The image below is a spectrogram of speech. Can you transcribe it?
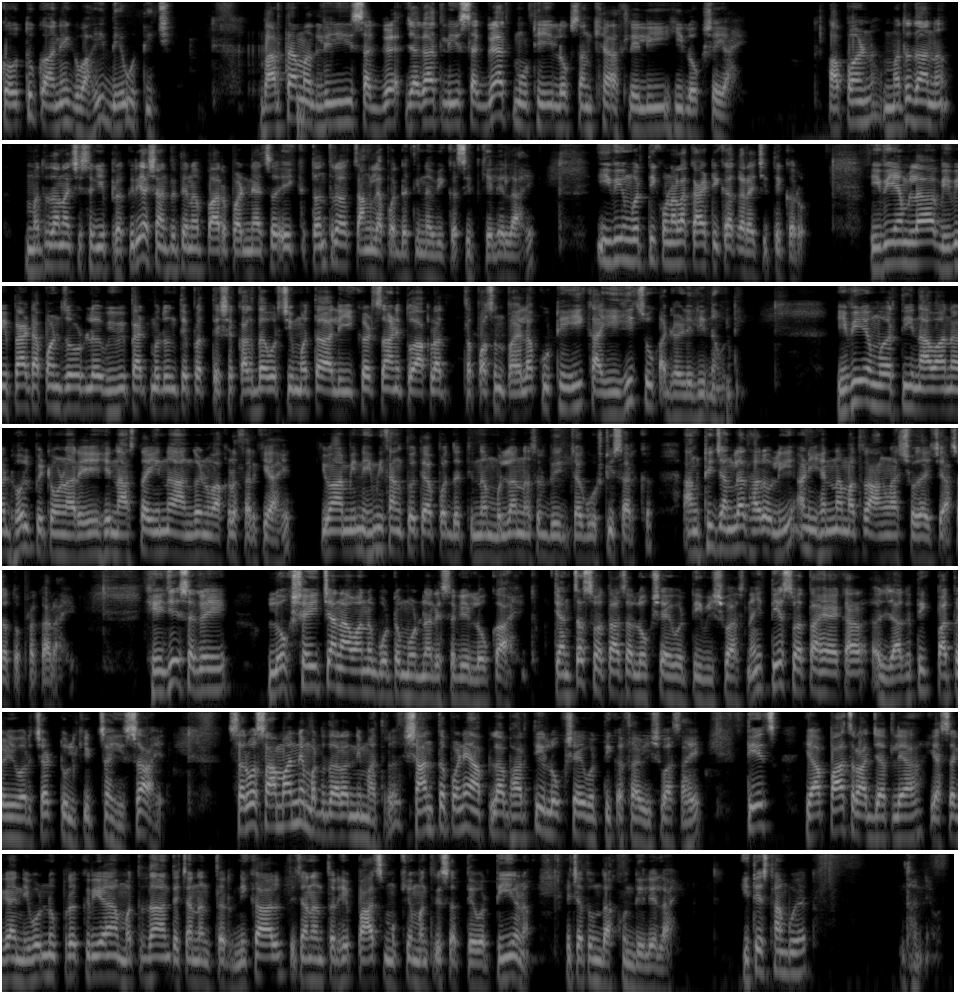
कौतुकाने ग्वाही देऊ तिची भारतामधली सगळ्या जगातली सगळ्यात मोठी लोकसंख्या असलेली ही लोकशाही आहे. आपण मतदान मतदानाची सगळी प्रक्रिया शांततेनं पार पाडण्याचं एक तंत्र चांगल्या पद्धतीनं विकसित केलेलं आहे. ईव्हीएम वरती कोणाला काय टीका करायची ते करो. ईव्हीएमला व्हीव्हीपॅट आपण जोडलं व्हीव्हीपॅट मधून ते प्रत्यक्ष कागदावरची मतं आली इकडचा आणि तो आकडा तपासून पाहिला कुठेही काहीही चूक आढळलेली नव्हती. ईव्हीएम वरती नावानं ढोल पिटवणारे हे नाचता येणं अंगण वाकडसारखे आहेत. किंवा आम्ही नेहमी सांगतो त्या पद्धतीनं मुल्ला नसरुद्दीनच्या गोष्टीसारखं अंगठी जंगलात हरवली आणि ह्यांना मात्र अंगणात शोधायची असा तो प्रकार आहे. हे जे सगळे लोकशाहीच्या नावानं बोटं मोडणारे सगळे लोक आहेत त्यांचा स्वतःचा लोकशाहीवरती विश्वास नाही ते स्वतः ह्या एका जागतिक पातळीवरच्या टूलकिटचा हिस्सा आहेत. सर्वसामान्य मतदारांनी मात्र शांतपणे आपला भारतीय लोकशाहीवरती कसा विश्वास आहे तेच या पाच राज्यातल्या या सगळ्या निवडणूक प्रक्रिया मतदान त्याच्यानंतर निकाल त्याच्यानंतर हे पाच मुख्यमंत्री सत्तेवरती येणं याच्यातून दाखवून दिलेलं आहे. इथेच थांबूयात. धन्यवाद.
